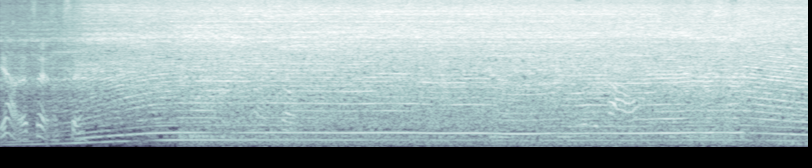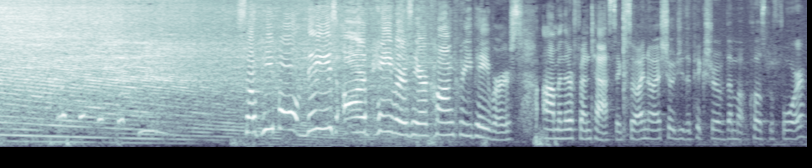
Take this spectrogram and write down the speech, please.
yeah, that's it. Let's see. So people, these are pavers. They are concrete pavers, um, and they're fantastic. So I know I showed you the picture of them up close before.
